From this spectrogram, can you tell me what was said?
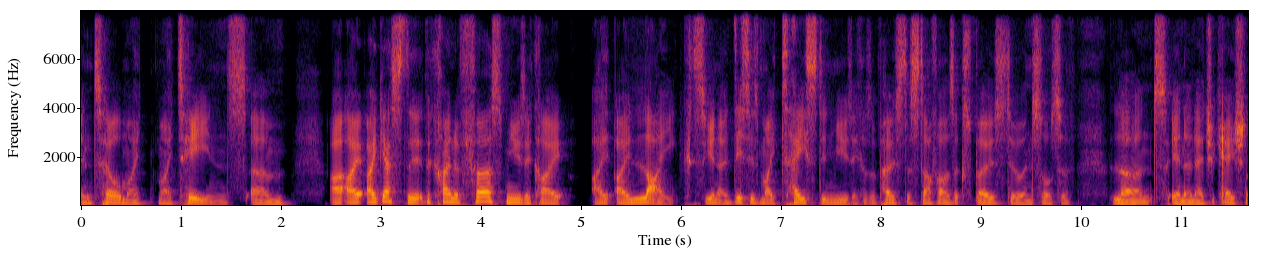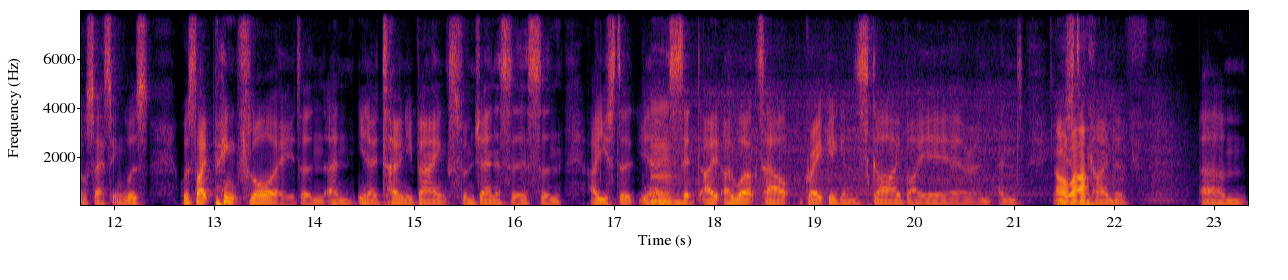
until my my teens. Um i I- i guess the the kind of first music i I, I liked, you know, this is my taste in music as opposed to stuff I was exposed to and sort of learnt in an educational setting was was like Pink Floyd and and you know Tony Banks from Genesis and I used to you know Mm. sit I, I worked out Great Gig in the Sky by ear and and Oh, used wow. to kind of um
